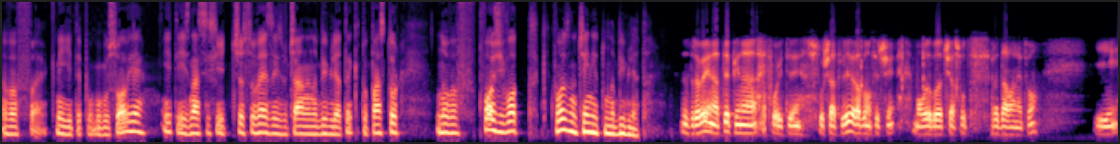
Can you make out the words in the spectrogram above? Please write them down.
в книгите по богословие и ти изнася си часове за изучаване на Библията като пастор, но в твой живот какво е значението на Библията? Здравей на теб и на твоите слушатели. Радвам се, че мога да бъда част от предаването. И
